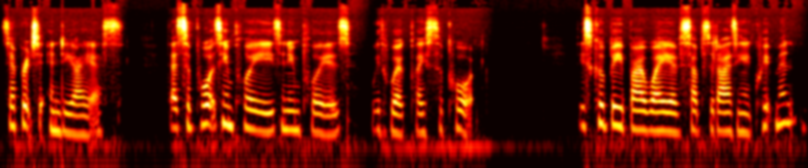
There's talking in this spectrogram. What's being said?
separate to NDIS that supports employees and employers with workplace support. This could be by way of subsidising equipment,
